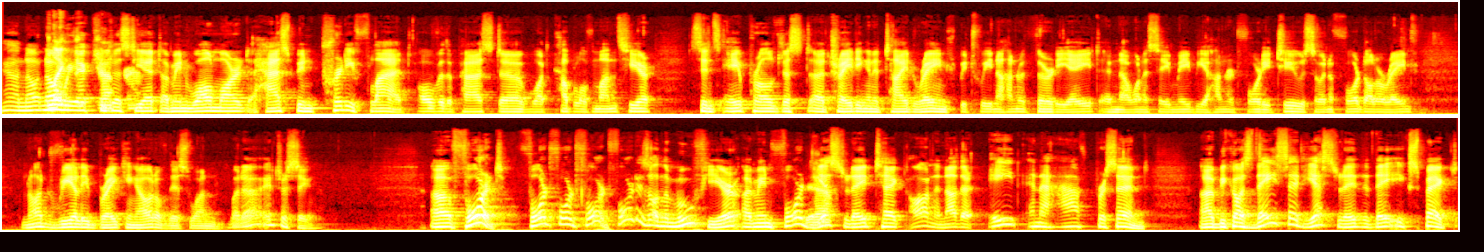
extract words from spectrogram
Yeah, no, no like reaction just yet. I mean, Walmart has been pretty flat over the past uh, what couple of months here since April, just uh, trading in a tight range between 138 and I want to say maybe 142, so in a four dollar range. Not really breaking out of this one, but uh, interesting. Uh, Ford Ford, Ford, Ford. Ford is on the move here. I mean, Ford yeah. yesterday tagged on another eight and a half percent uh, because they said yesterday that they expect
